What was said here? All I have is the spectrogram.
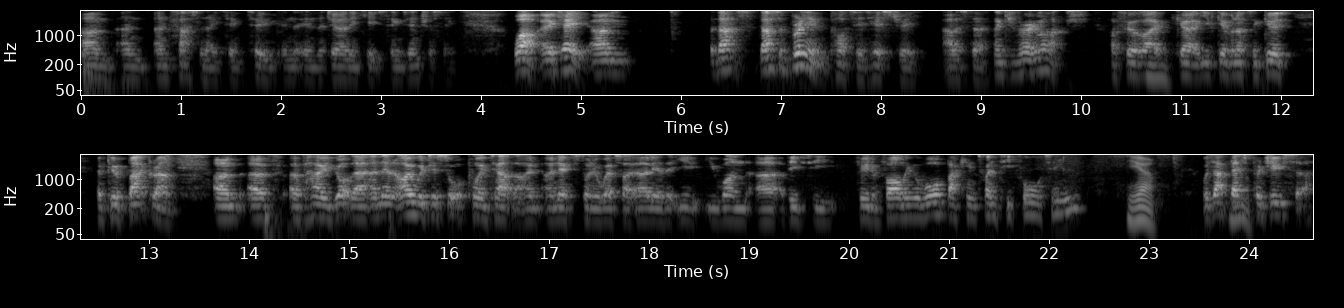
um, and and fascinating too. In the in the journey keeps things interesting. Well, Okay. Um, that's that's a brilliant potted history, Alistair. Thank you very much. I feel like uh, you've given us a good a good background um, of of how you got there. And then I would just sort of point out that I, I noticed on your website earlier that you you won uh, a BBC Food and Farming Award back in 2014. yeah. Was that best producer?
